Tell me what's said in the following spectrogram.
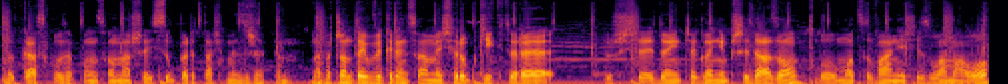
do kasku za pomocą naszej super taśmy z rzepem. Na początek wykręcamy śrubki, które już się do niczego nie przydadzą, bo mocowanie się złamało.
